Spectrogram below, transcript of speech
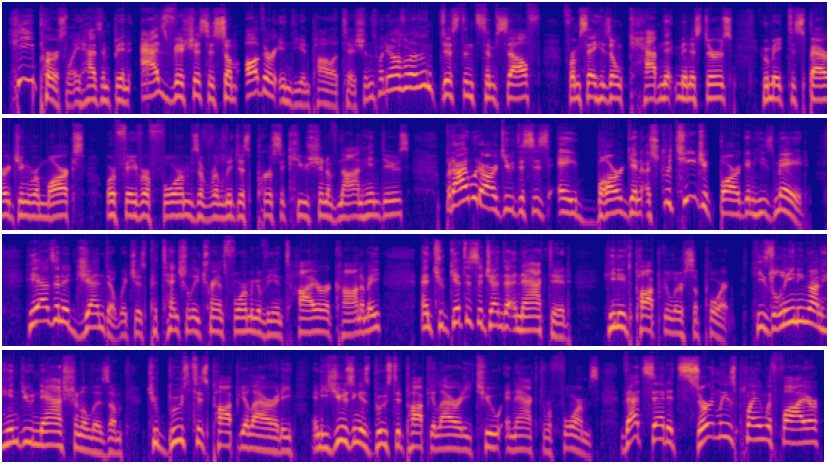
He personally hasn't been as vicious as some other Indian politicians, but he also hasn't distanced himself from, say, his own cabinet ministers who make disparaging remarks or favor forms of religious persecution of non Hindus. But I would argue this is a bargain, a strategic bargain he's made. He has an agenda which is potentially transforming of the entire economy. And to get this agenda enacted, he needs popular support. He's leaning on Hindu nationalism to boost his popularity, and he's using his boosted popularity to enact reforms. That said, it certainly is playing with fire.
